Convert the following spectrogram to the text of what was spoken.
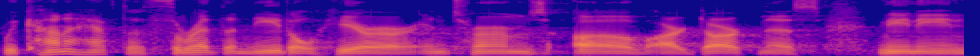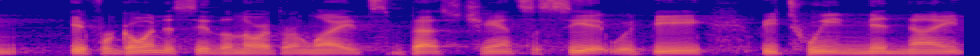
we kind of have to thread the needle here in terms of our darkness, meaning if we're going to see the northern lights, best chance to see it would be between midnight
